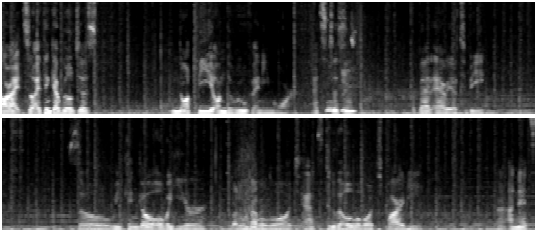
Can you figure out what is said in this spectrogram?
Alright, so I think I will just not be on the roof anymore. That's Will just do. a bad area to be. So we can go over here. Got it on covered. Overwatch adds to the Overwatch party. Uh, Annette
